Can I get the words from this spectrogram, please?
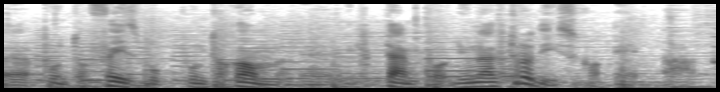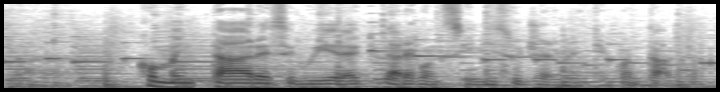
eh, appunto facebook.com, eh, Il tempo di un altro disco e a eh, commentare, seguire, dare consigli, suggerimenti e quant'altro.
